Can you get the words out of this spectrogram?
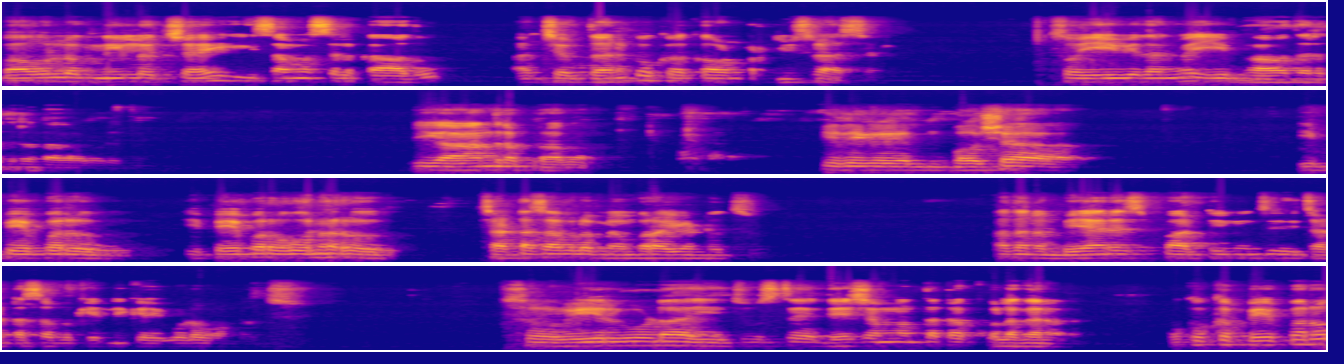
బావుల్లోకి నీళ్ళు వచ్చాయి ఈ సమస్యలు కాదు అని చెప్పడానికి ఒక కౌంటర్ న్యూస్ రాశారు. సో ఈ విధంగా ఈ భావ దరిద్రం తగలబడింది. ఇక ఆంధ్రప్రభ ఇది బహుశా ఈ పేపరు ఈ పేపర్ ఓనరు చట్టసభలో మెంబర్ అయి ఉండొచ్చు అతను బీఆర్ఎస్ పార్టీ నుంచి ఈ చట్టసభకి ఎన్నికై కూడా ఉండొచ్చు. సో వీరు కూడా ఇది చూస్తే దేశం అంతటా కులగరణ ఒక్కొక్క పేపరు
